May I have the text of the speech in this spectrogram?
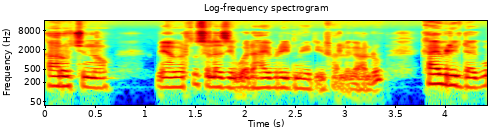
car ኦችን ነው የሚያመርቱ ስለዚህ ወደ hybrid መሄድ ይፈልጋሉ። ከ hybrid ደግሞ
